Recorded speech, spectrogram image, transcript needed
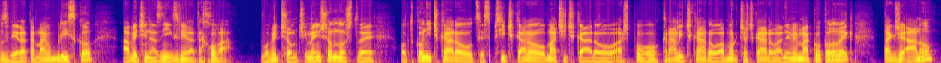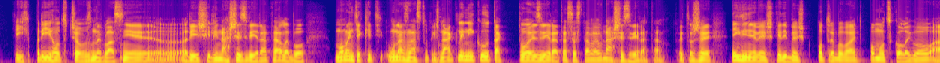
zvieratá majú blízko a väčšina z nich zvieratá chová. Vo väčšom či menšom množstve, od koničkárov, cez psíčkárov, mačičkárov, až po králičkárov a morčačkárov a neviem akokoľvek. Takže áno, tých príhod, čo sme vlastne e, riešili naše zvieratá, lebo v momente, keď u nás nastúpiš na kliniku, tak tvoje zvieratá sa stávajú naše zvieratá. Pretože nikdy nevieš, kedy budeš potrebovať pomoc kolegov a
